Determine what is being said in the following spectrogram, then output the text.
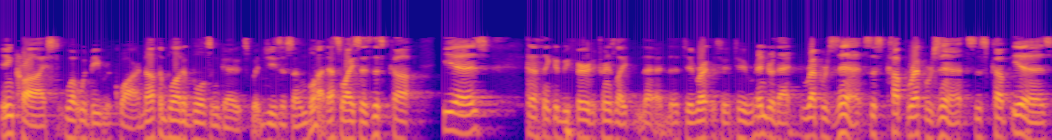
in Christ, what would be required? Not the blood of bulls and goats, but Jesus' own blood. That's why he says this cup is I think it'd be fair to translate that, to, to render that represents, this cup represents, this cup is,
